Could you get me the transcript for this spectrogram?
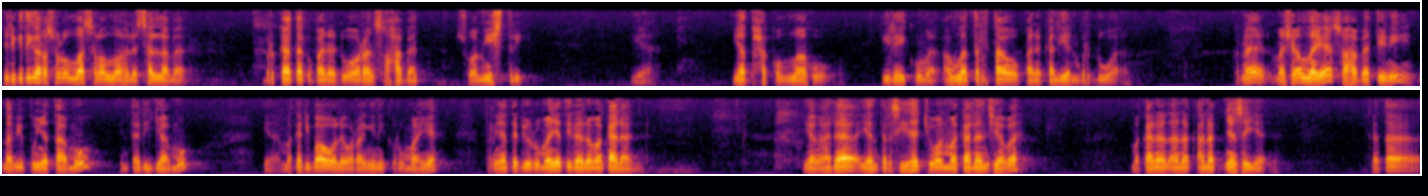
Jadi ketika Rasulullah Sallallahu Alaihi Wasallam berkata kepada dua orang sahabat, suami istri, ya, yadhakullahu ilaikuma, Allah tertawa pada kalian berdua. Karena masya Allah ya sahabat ini, Nabi punya tamu, minta dijamu, ya maka dibawa oleh orang ini ke rumahnya. Ternyata di rumahnya tidak ada makanan. Yang ada, yang tersisa cuma makanan siapa? Makanan anak-anaknya saja. Kata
